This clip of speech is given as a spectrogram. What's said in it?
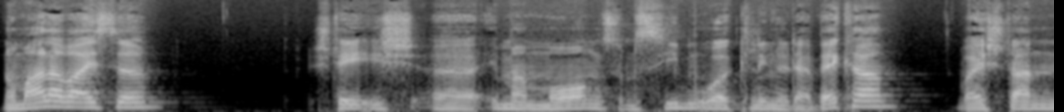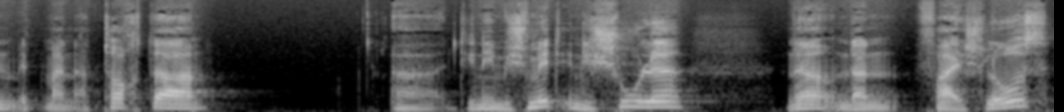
Normalerweise stehe ich äh, immer morgens um 7 Uhr klingelt der Wecker, weil ich dann mit meiner Tochter, äh, die nehme ich mit in die Schule, ne, und dann fahre ich los.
